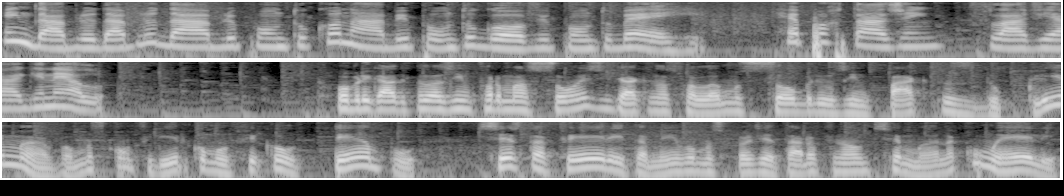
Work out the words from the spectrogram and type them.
em www.conab.gov.br. Reportagem Flávia Agnello. Obrigado pelas informações. Já que nós falamos sobre os impactos do clima, vamos conferir como fica o tempo sexta-feira e também vamos projetar o final de semana com ele.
